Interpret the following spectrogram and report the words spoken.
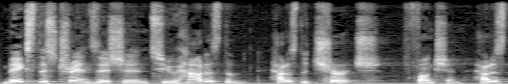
makes this transition to how does the, how does the church function? How does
